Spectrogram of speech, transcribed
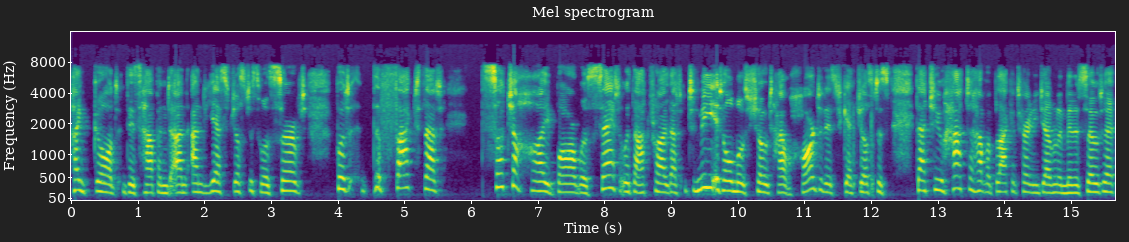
thank god this happened and and yes justice was served but the fact that such a high bar was set with that trial that to me it almost showed how hard it is to get justice. That you had to have a black attorney general in Minnesota,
